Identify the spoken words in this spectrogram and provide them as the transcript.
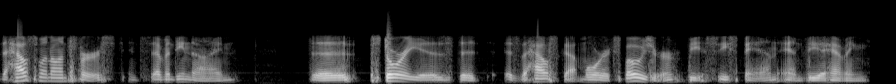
the house went on first in '79. The story is that as the house got more exposure via C-SPAN and via having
